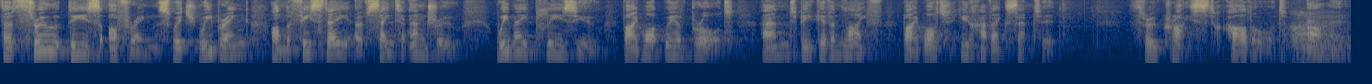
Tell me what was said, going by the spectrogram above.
that through these offerings which we bring on the feast day of Saint Andrew, we may please you by what we have brought and be given life by what you have accepted. Through Christ our Lord. Amen.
